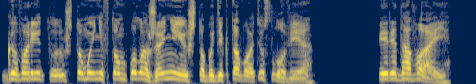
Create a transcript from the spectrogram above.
Говорит, что мы не в том положении, чтобы диктовать условия. Передавай.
